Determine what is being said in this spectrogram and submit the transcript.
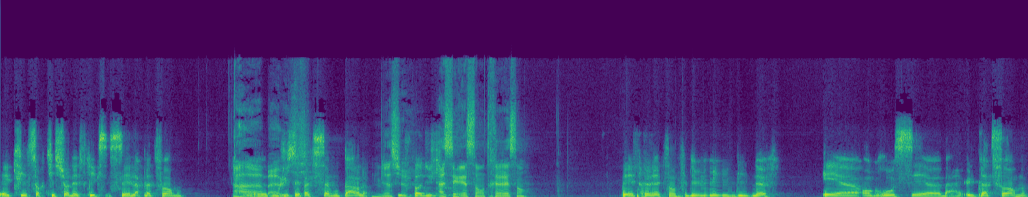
et qui est sorti sur Netflix. C'est La Plateforme. Ah, Euh, bah donc oui. je sais pas si ça vous parle. Bien sûr. Pas du tout. Assez récent, très récent. C'est très récent, c'est 2019. Et euh, en gros, c'est euh, bah, une plateforme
